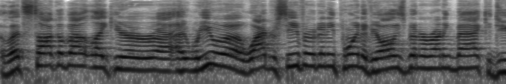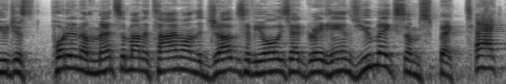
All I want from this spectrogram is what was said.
Let's talk about like your. Uh, were you a wide receiver at any point? Have you always been a running back? Do you just put in immense amount of time on the jugs? Have you always had great hands? You make some spectac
